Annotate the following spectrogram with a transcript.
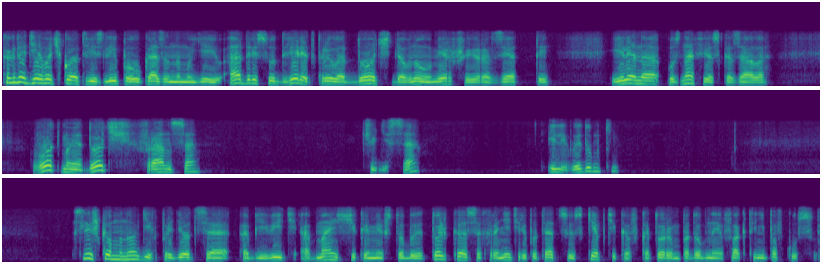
Когда девочку отвезли по указанному ею адресу, дверь открыла дочь давно умершей Розетты. Елена, узнав ее, сказала, «Вот моя дочь, Франца». Чудеса или выдумки? Слишком многих придется объявить обманщиками, чтобы только сохранить репутацию скептиков, которым подобные факты не по вкусу.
